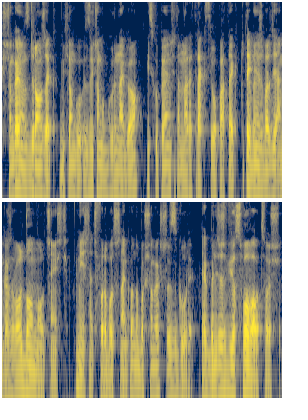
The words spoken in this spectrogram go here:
ściągając drążek wyciągu, z wyciągu górnego i skupiając się tam na retrakcji łopatek, tutaj będziesz bardziej angażował dolną część mięśnia czworobocznego, no bo ściągasz z góry. Jak będziesz wiosłował coś, yy,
